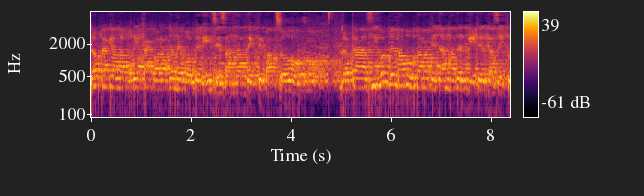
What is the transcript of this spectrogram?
লোকটাকে আল্লাহ পরীক্ষা করার জন্য বলবে এই যে জান্নাত দেখতে পাচ্ছ, লোকটা আরজি করবে মাহবুদ আমাকে জান্নাতের গেটের কাছে একটু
